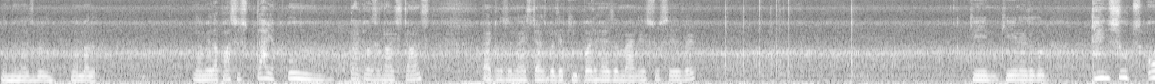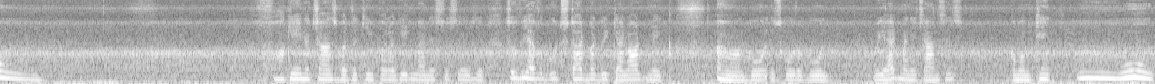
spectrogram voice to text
Lamela is going. Lamela. Lamela passes to Dier. Ooh, that was a nice chance. That was a nice chance, but the keeper has managed to save it. Kane. Kane has a good. Kane shoots. Oh. Again a chance but the keeper again managed to save it. So we have a good start but we cannot make a goal score a goal. We had many chances. Come on Kane ooh, ooh.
